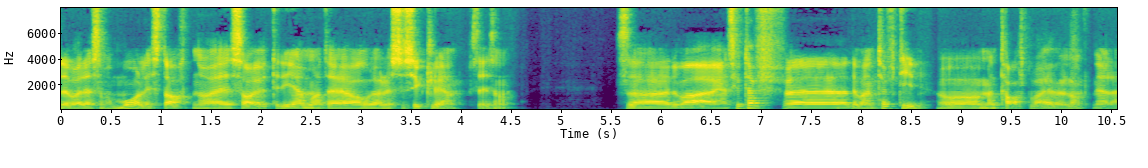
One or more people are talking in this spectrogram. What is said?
Det var det som var målet i starten, og jeg sa jo til de hjemme at jeg aldri har lyst til å sykle igjen. for å si det sånn. Så det var ganske tøff eh, Det var en tøff tid, og mentalt var jeg vel langt nede.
